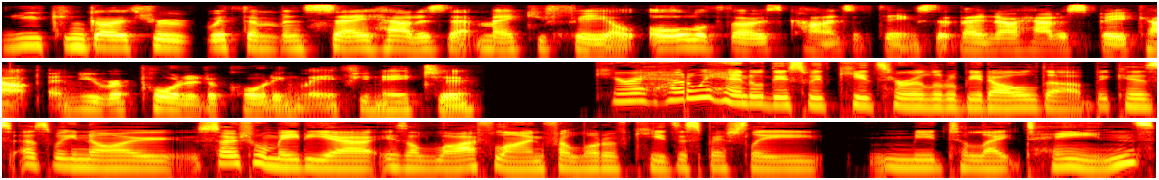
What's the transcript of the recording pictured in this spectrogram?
you can go through with them and say, How does that make you feel? All of those kinds of things that they know how to speak up and you report it accordingly if you need to. Kirra, how do we handle this with kids who are a little bit older? Because as we know, social media is a lifeline for a lot of kids, especially mid to late teens.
